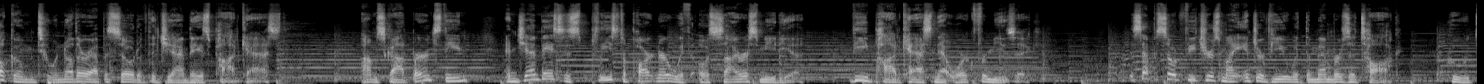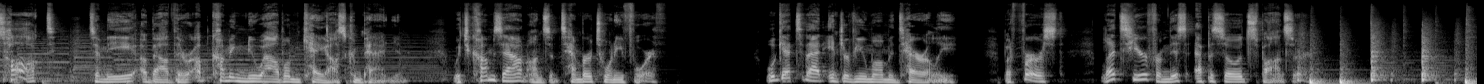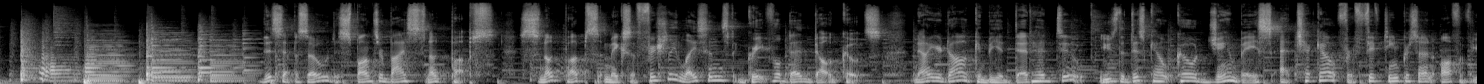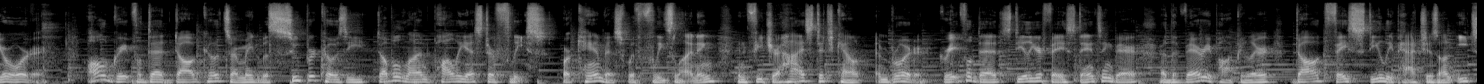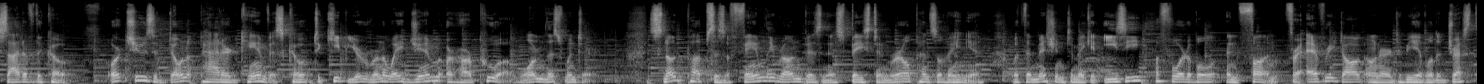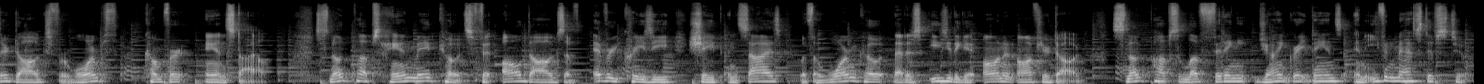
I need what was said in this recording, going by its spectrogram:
welcome to another episode of the JamBase podcast. I'm Scott Bernstein, and JamBase is pleased to partner with Osiris Media, the podcast network for music. This episode features my interview with the members of TAUK, who talked to me about their upcoming new album, Chaos Companion, which comes out on September 24th. We'll get to that interview momentarily, but first, let's hear from this episode's sponsor. Música This episode is sponsored by Snug Pups. Snug Pups makes officially licensed Grateful Dead dog coats. Now your dog can be a deadhead too. Use the discount code JAMBASE at checkout for 15% off of your order. All Grateful Dead dog coats are made with super cozy, double lined polyester fleece or canvas with fleece lining and feature high stitch count embroidered. Grateful Dead, Steal Your Face, Dancing Bear are the very popular dog face steely patches on each side of the coat. Or choose a donut patterned canvas coat to keep your runaway Jim or Harpua warm this winter. Snug Pups is a family run business based in rural Pennsylvania with a mission to make it easy, affordable, and fun for every dog owner to be able to dress their dogs for warmth, comfort, and style. Snug Pups handmade coats fit all dogs of every crazy shape and size with a warm coat that is easy to get on and off your dog. Snug Pups love fitting giant Great Danes and even Mastiffs too.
